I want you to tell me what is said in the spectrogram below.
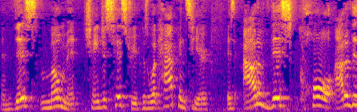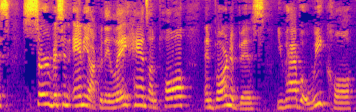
And this moment changes history because what happens here is out of this call, out of this service in Antioch where they lay hands on Paul and Barnabas, you have what we call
